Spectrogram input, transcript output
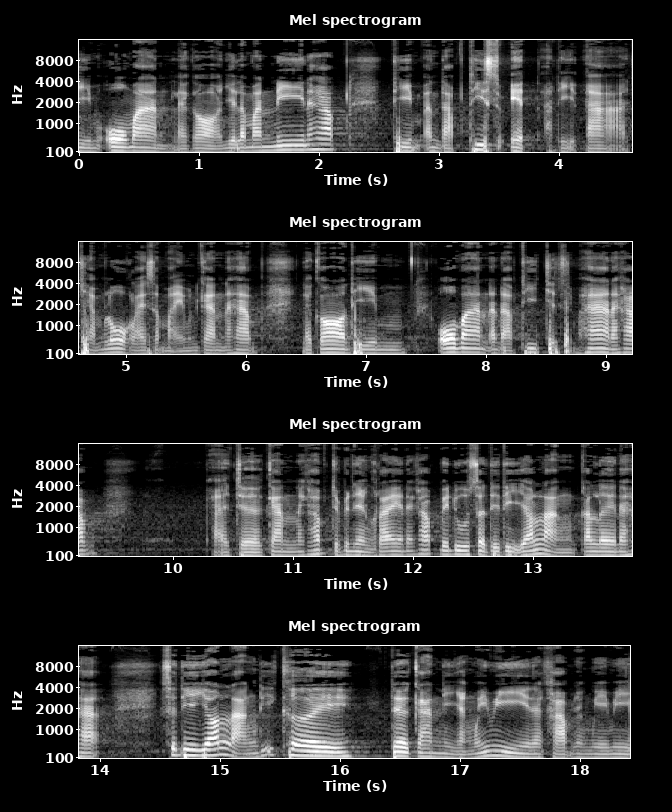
ทีมโอมาน และก็เยอรมนนีนะครับ ทีมอันดับที่ 11 อดีตอ่าแชมป์โลกหลายสมัยเหมือนกันนะครับ แล้วก็ทีมโอมานอันดับที่ 75 นะครับไปเจอกันนะครับจะเป็นอย่างไรนะครับ ไปดูสถิติย้อนหลังกันเลยนะฮะสถิติย้อนหลังที่เคยเจอกันนี่ยังไม่มีนะครับ ยังไม่มี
